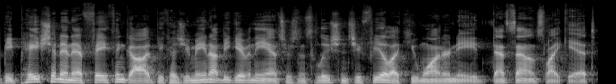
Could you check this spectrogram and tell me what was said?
be patient and have faith in God because you may not be given the answers and solutions you feel like you want or need. That sounds like it.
